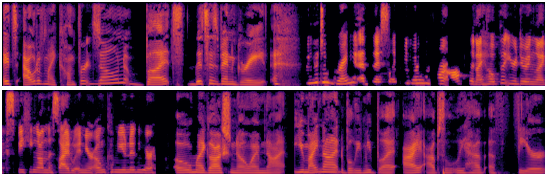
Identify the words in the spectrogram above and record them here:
it's out of my comfort zone, but this has been great. You do great at this. Like you're doing this more often. I hope that you're doing like speaking on the side in your own community or Oh my gosh, no, I'm not. You might not believe me, but I absolutely have a fear,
